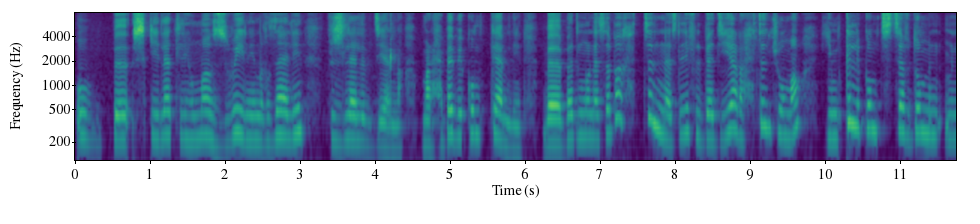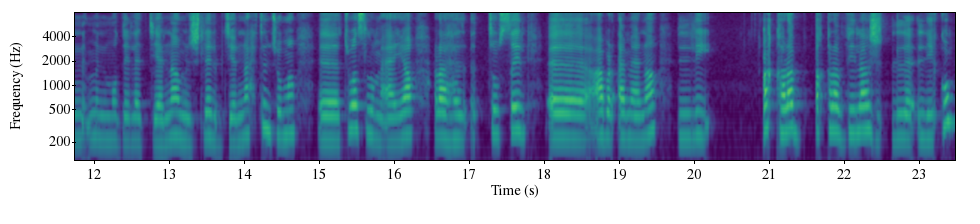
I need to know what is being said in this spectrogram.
وبشكيلات اللي هما زوينين غزالين في الجلالب ديالنا. مرحبا بكم كاملين. بهذه المناسبة حتى الناس اللي في البادية راه حتى نتوما يمكن لكم تستافدوا من من من الموديلات ديالنا من الجلالب ديالنا حتى نتوما آه تواصلوا معايا. راه التوصيل آه عبر أمانة اللي أقرب أقرب فيلاج ليكم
